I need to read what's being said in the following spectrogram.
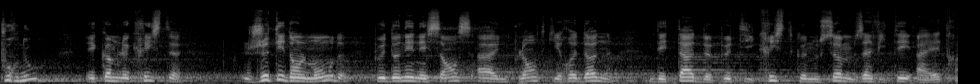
pour nous, et comme le Christ jeté dans le monde peut donner naissance à une plante qui redonne des tas de petits Christ que nous sommes invités à être.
